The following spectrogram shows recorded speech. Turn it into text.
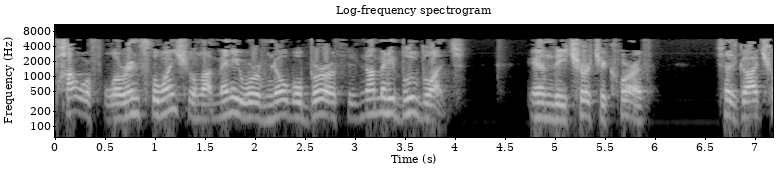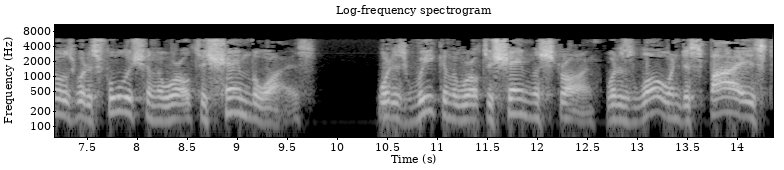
powerful or influential. Not many were of noble birth. Not many blue bloods in the church at Corinth says God chose what is foolish in the world to shame the wise, what is weak in the world to shame the strong, what is low and despised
